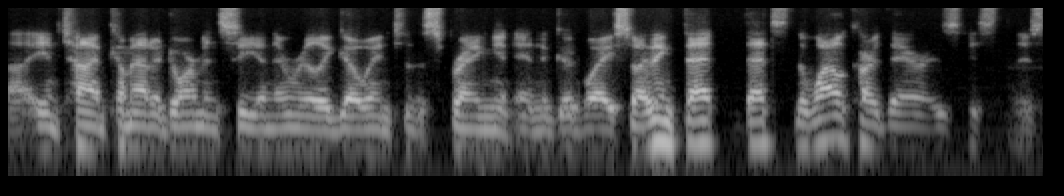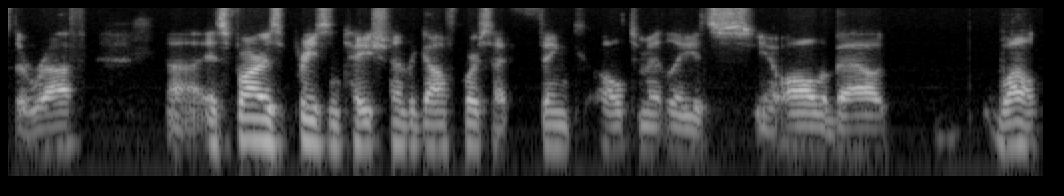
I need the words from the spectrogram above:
uh, in time, come out of dormancy, and then really go into the spring in, in, a good way. So I think that that's the wild card. There is is, is the rough. Uh, as far as presentation of the golf course, I think ultimately it's you know all about well,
